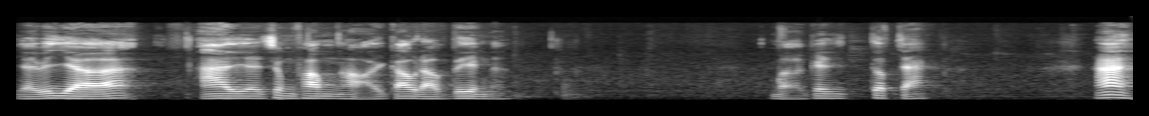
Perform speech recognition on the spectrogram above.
Vậy bây giờ ai xung phong hỏi câu đầu tiên nè mở cái top chat. Ha,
